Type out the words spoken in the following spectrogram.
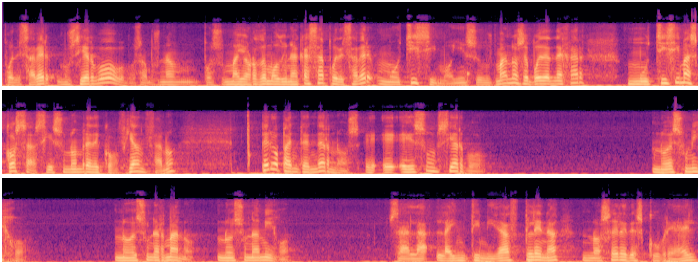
puede saber, un siervo, pues, pues, un mayordomo de una casa puede saber muchísimo y en sus manos se pueden dejar muchísimas cosas si es un hombre de confianza, ¿no? Pero para entendernos, eh, es un siervo, no es un hijo, no es un hermano, no es un amigo. O sea, la, intimidad plena no se le descubre a él.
